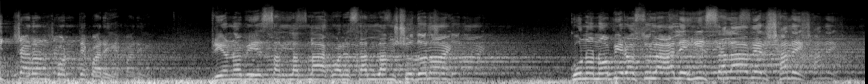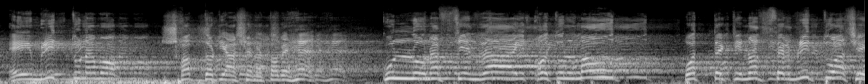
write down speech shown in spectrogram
উচ্চারণ করতে পারে। প্রিয় নবী আলাইহি সাল্লাম শুধু নয়, কোন নবী রাসূল আলাইহি সালামের সানে এই মৃত্যু নামক শব্দটি আসে না। তবে হ্যাঁ কুল্লু নাফসিন রাইকাতুল মাউত প্রত্যেকটি নফসের মৃত্যু আছে।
